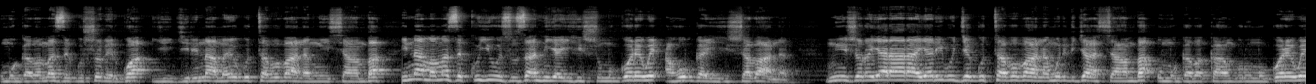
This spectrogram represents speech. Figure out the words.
Umugabo amaze gushoberwa yigira inama yo guta abo bana mu ishyamba. Inama amaze kuyuzuza ntiyayihisha umugore we ahubwo ayihisha abana be. Mu ijoro yari araye ari bujye guta abo bana muri rya shyamba umugabo akangura umugore we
